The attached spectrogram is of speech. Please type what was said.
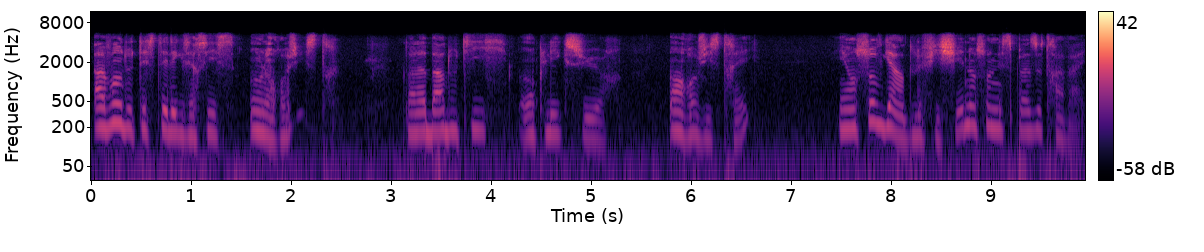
Avant de tester l'exercice, on l'enregistre. Dans la barre d'outils, on clique sur Enregistrer et on sauvegarde le fichier dans son espace de travail.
